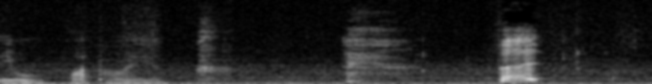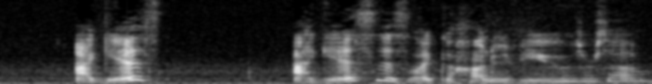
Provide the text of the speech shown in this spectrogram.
evil white Pomeranian. But I guess I guess it's like a hundred views or so.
